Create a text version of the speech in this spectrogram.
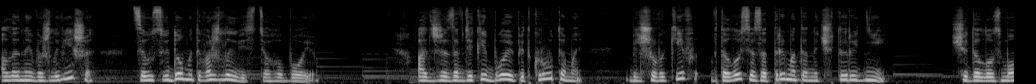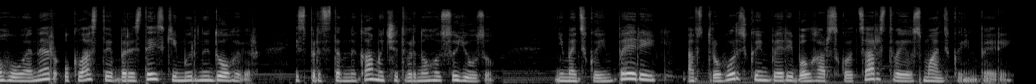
Але найважливіше це усвідомити важливість цього бою. Адже завдяки бою під крутами більшовиків вдалося затримати на 4 дні, що дало змогу УНР укласти Берестейський мирний договір із представниками Четверного Союзу Німецької імперії, Австро-Угорської імперії, Болгарського царства і Османської імперії.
